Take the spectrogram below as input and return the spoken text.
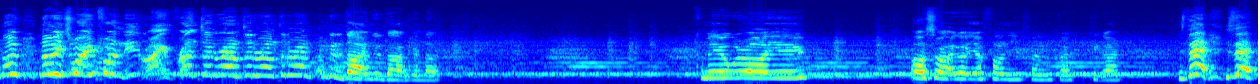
No, no, he's right in front, he's right in front, turn around, turn around, turn around. I'm gonna die, I'm gonna die, I'm gonna die. Kamil, where are you? Oh, sorry, I got your phone, your phone, okay, keep going. He's there, he's there.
